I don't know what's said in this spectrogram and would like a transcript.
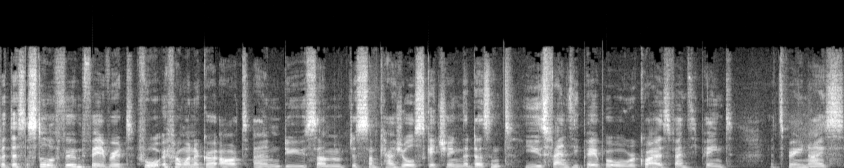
but this is still a firm favorite for if I want to go out and do some just some casual sketching that doesn't use fancy paper or requires fancy paint. It's very nice.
